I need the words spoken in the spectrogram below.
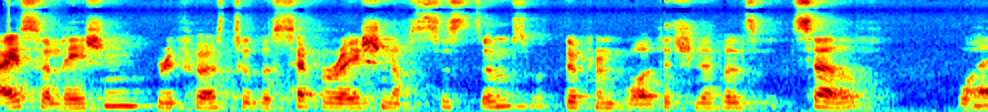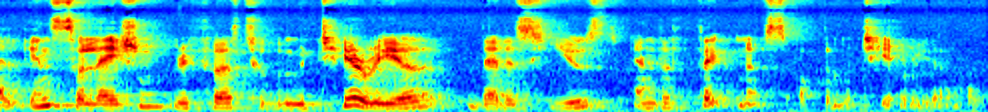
isolation refers to the separation of systems with different voltage levels itself, while insulation refers to the material that is used and the thickness of the material.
